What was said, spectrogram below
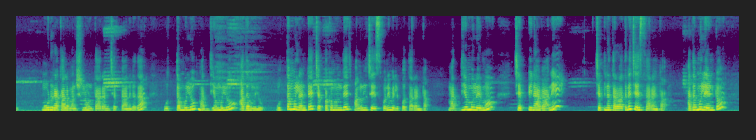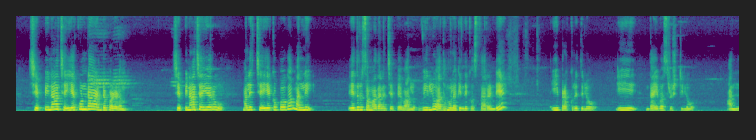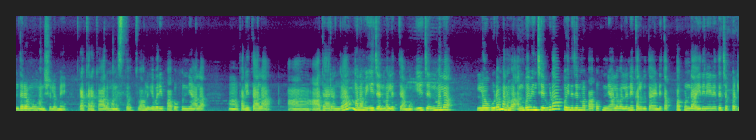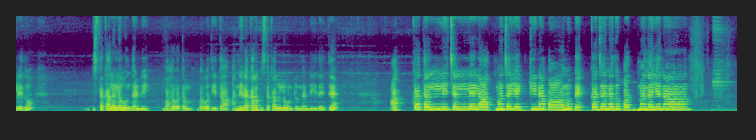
మూడు రకాల మనుషులు ఉంటారని చెప్పాను కదా. ఉత్తములు మధ్యములు అధములు. ఉత్తములు అంటే చెప్పకముందే పనులు చేసుకొని వెళ్ళిపోతారంట. మధ్యములేమో చెప్పినా కానీ చెప్పిన తర్వాతనే చేస్తారంట. అధములేంటో చెప్పినా చెయ్యకుండా అడ్డపడడం. చెప్పినా చెయ్యరు మళ్ళీ చేయకపోగా మళ్ళీ ఎదురు సమాధానం చెప్పేవాళ్ళు. వీళ్ళు అధముల కిందికి వస్తారండి. ఈ ప్రకృతిలో ఈ దైవ సృష్టిలో అందరము మనుషులమే. రకరకాల మనస్తత్వాలు ఎవరి పాపపుణ్యాల ఫలితాల ఆధారంగా మనం ఈ జన్మలు ఎత్తాము ఈ జన్మలలో కూడా మనం అనుభవించేవి కూడా పోయిన జన్మ పాపపుణ్యాల వల్లనే కలుగుతాయండి. తప్పకుండా ఇది నేనైతే చెప్పట్లేదు. పుస్తకాలలో ఉందండి. భగవతం భగవద్గీత అన్ని రకాల పుస్తకాలలో ఉంటుందండి ఇదైతే. అక్క తల్లి చెల్లెలాత్మజ ఎక్కిన పాను పెక్క జనదు పద్మనయన.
